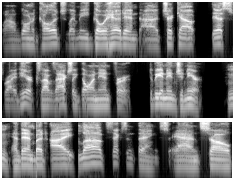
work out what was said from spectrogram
Well, I'm going to college. Let me go ahead and uh, check out this right here because I was actually going in for to be an engineer. Hmm. And then, but I love fixing things. And so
